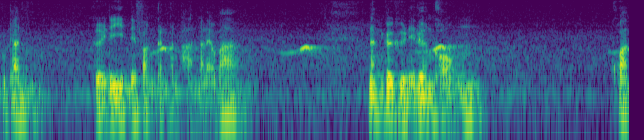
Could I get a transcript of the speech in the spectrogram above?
ทุกท่าน เคยได้ยินได้ฟังกันผ่านๆมาแล้วบ้าง นั่นก็คือในเรื่องของความ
